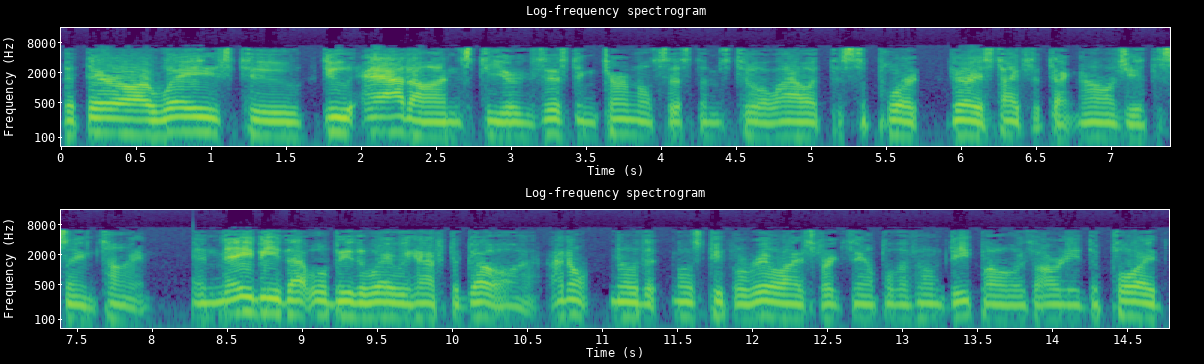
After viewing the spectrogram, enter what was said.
that there are ways to do add-ons to your existing terminal systems to allow it to support various types of technology at the same time. And maybe that will be the way we have to go. I don't know that most people realize, for example, that Home Depot has already deployed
